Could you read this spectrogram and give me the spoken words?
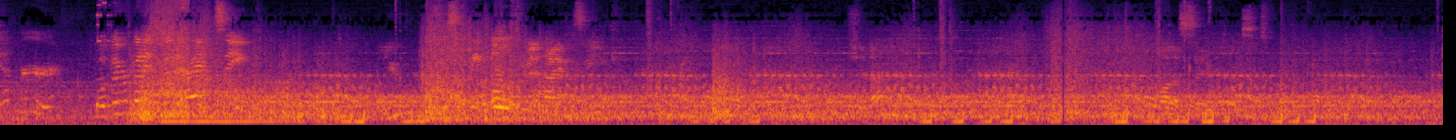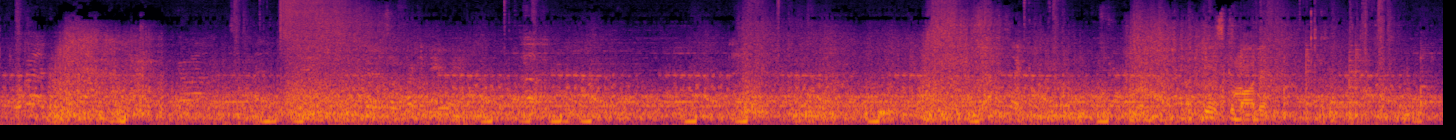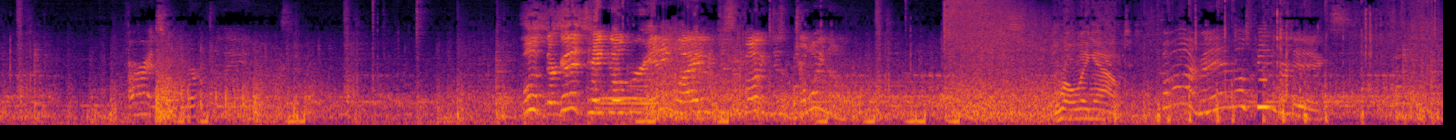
Yep. Well, if take over anyway. Just fuck, just join them. Rolling out. Come on, man. Those people are dicks.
